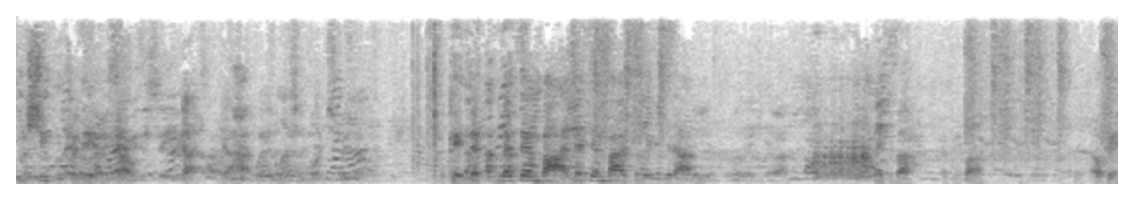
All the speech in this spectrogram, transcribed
he's shooting for them, so. Got it, got it. Flash and point straight up. Okay, let, let them buy, let them buy so they can get out of here. Thank you, Bob. Okay, Bob. Okay.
